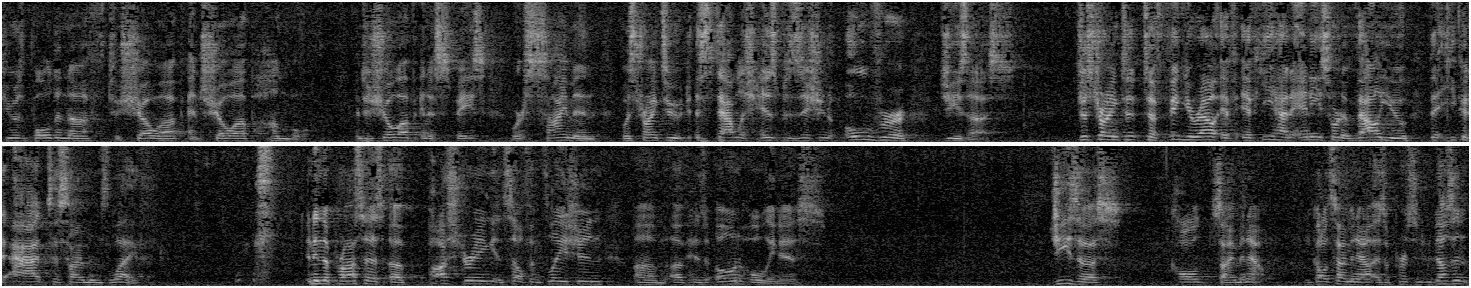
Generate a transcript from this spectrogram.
she was bold enough to show up and show up humble and to show up in a space where Simon was trying to establish his position over Jesus just trying to, to figure out if, if he had any sort of value that he could add to Simon's life. And in the process of posturing and self inflation um, of his own holiness, Jesus called Simon out. He called Simon out as a person who doesn't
